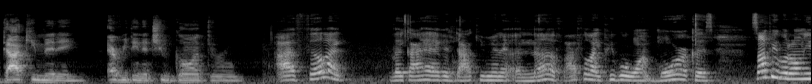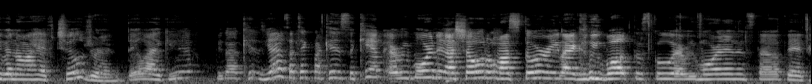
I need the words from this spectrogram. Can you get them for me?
documenting everything that you've gone through I feel like like I haven't documented enough. I feel like people want more because some people don't even know I have children. They're like, you have you got kids? Yes, I take my kids to camp every morning. I show it on my story. Like we walk to school every morning and stuff. And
